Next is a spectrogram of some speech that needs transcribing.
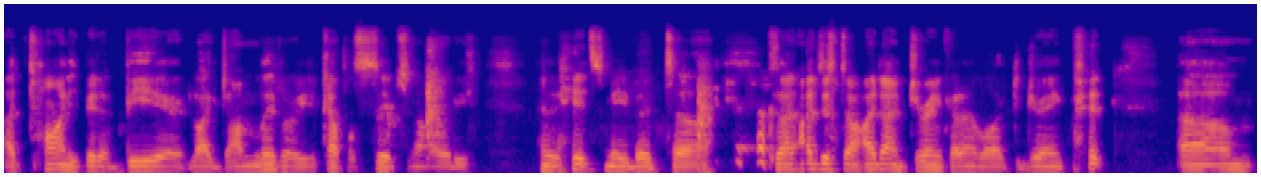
a tiny bit of beer. Like I'm literally a couple sips and I already and it hits me. But uh, cause I, I just don't, I don't drink. I don't like to drink. But um,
